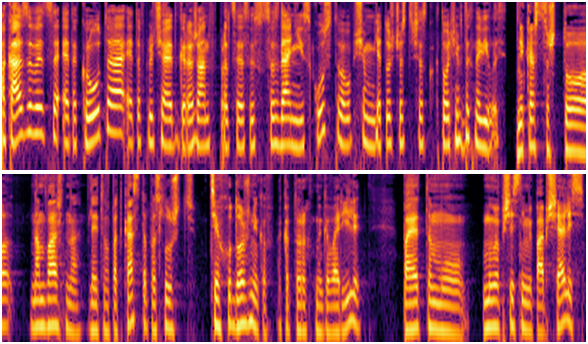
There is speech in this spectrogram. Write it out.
Оказывается, это круто, это включает горожан в процесс создания искусства. В общем, я тоже сейчас как-то очень вдохновилась. Мне кажется, что нам важно для этого подкаста послушать тех художников, о которых мы говорили, поэтому мы вообще с ними пообщались,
